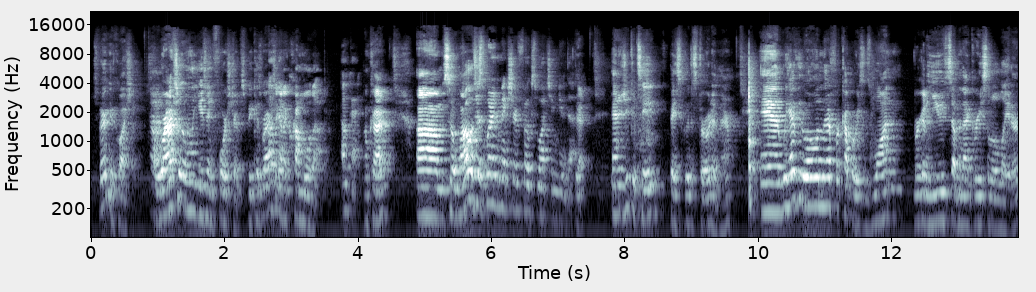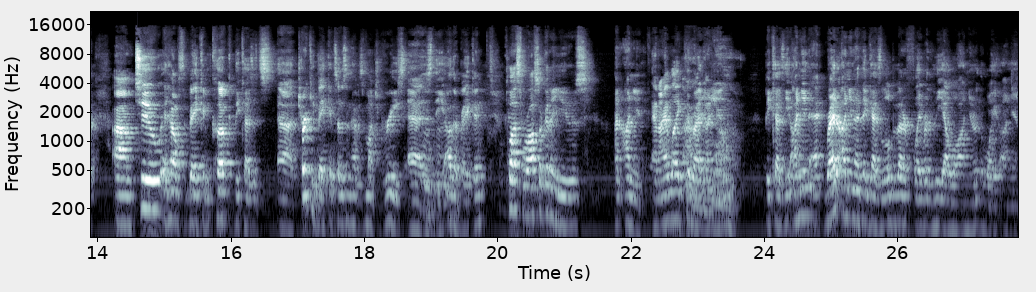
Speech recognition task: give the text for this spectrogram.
It's a very good question. Oh. We're actually only using four strips because we're actually Okay. going to crumble it up. Okay. Okay. Um, so while it's Just wanted to make sure folks watching knew that. Yeah. And as you can see, basically just throw it in there. And we have the oil in there for a couple reasons. One, we're going to use some of that grease a little later. Um, two, it helps the bacon cook because it's uh, turkey bacon, so it doesn't have as much grease as the Mhm. other bacon. Plus, we're also going to use an onion. And I like the red Oh. onion because the onion, red onion, I think has a little bit better flavor than the yellow onion or the white onion.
